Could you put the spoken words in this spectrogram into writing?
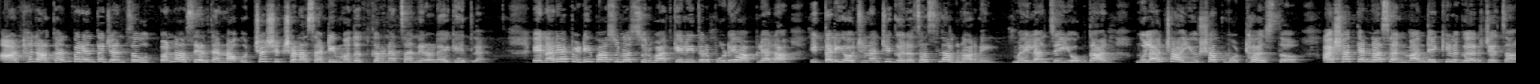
आठ लाखांपर्यंत ज्यांचं उत्पन्न असेल त्यांना उच्च शिक्षणासाठी मदत करण्याचा निर्णय घेतलाय. येणाऱ्या पिढीपासूनच सुरुवात केली तर पुढे आपल्याला इतर योजनांची गरजच लागणार नाही. महिलांचे योगदान मुलांच्या आयुष्यात मोठं असतं. अशा त्यांना सन्मान देखील गरजेचा.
